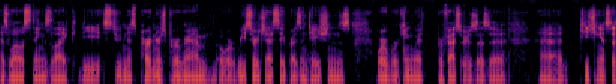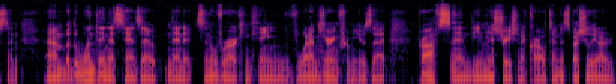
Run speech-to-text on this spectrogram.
as well as things like the Student as Partners program or research essay presentations or working with professors as a uh, teaching assistant. Um, but the one thing that stands out, and it's an overarching theme of what I'm hearing from you, is that profs and the administration at Carleton, especially in our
